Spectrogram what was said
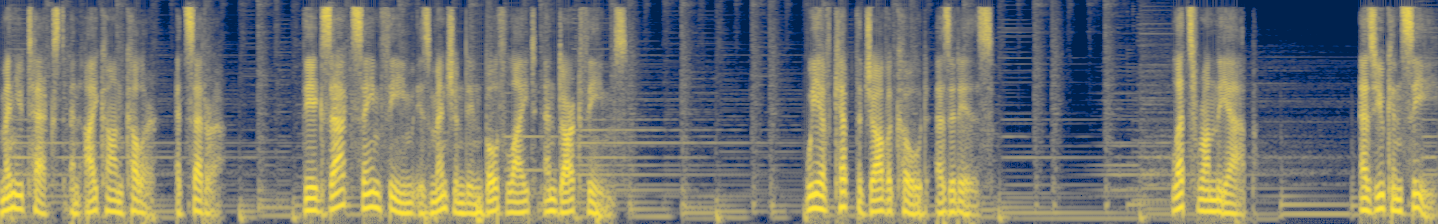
menu text and icon color, etc. The exact same theme is mentioned in both light and dark themes. We have kept the Java code as it is. Let's run the app. As you can see,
